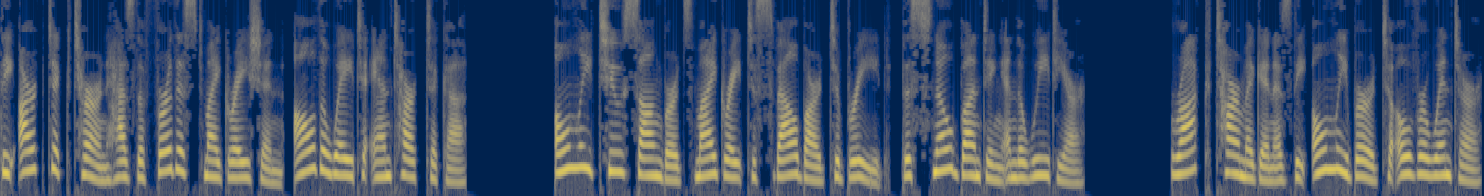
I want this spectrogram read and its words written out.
The Arctic tern has the furthest migration, all the way to Antarctica. Only two songbirds migrate to Svalbard to breed, the snow bunting and the wheatear. Rock ptarmigan is the only bird to overwinter.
